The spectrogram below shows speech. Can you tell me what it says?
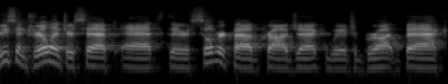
recent drill intercept at their Silver Cloud project, which brought back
